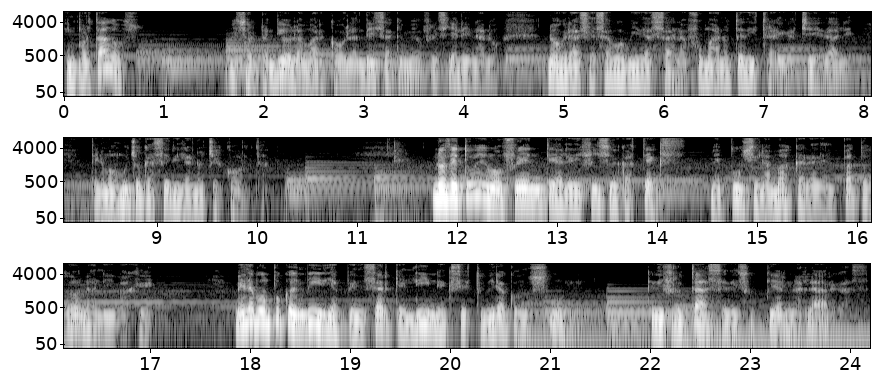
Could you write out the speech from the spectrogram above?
¿Importados? Me sorprendió la marca holandesa que me ofrecía el enano. No, gracias, hago vida sana. Fuma, no te distraigas, che, dale. Tenemos mucho que hacer y la noche es corta. Nos detuvimos frente al edificio de Castex. Me puse la máscara del pato Donald y bajé. Me daba un poco de envidia pensar que Linex estuviera con Zoom, que disfrutase de sus piernas largas.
